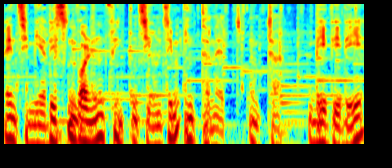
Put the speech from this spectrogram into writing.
Wenn Sie mehr wissen wollen, finden Sie uns im Internet unter www.sn.at.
